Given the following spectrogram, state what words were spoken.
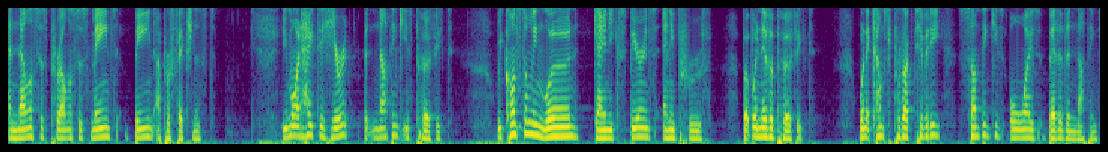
analysis paralysis means being a perfectionist. You might hate to hear it, but nothing is perfect. We constantly learn, gain experience, and improve, but we're never perfect. When it comes to productivity, something is always better than nothing.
